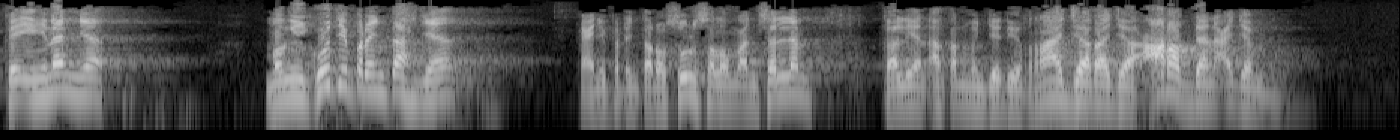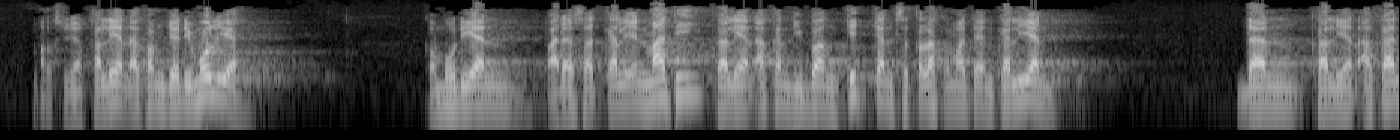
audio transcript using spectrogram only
keinginannya, mengikuti perintahnya, yakni perintah Rasul sallallahu alaihi wasallam, kalian akan menjadi raja-raja Arab dan Ajam. Maksudnya kalian akan menjadi mulia. Kemudian pada saat kalian mati, kalian akan dibangkitkan setelah kematian kalian. Dan kalian akan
